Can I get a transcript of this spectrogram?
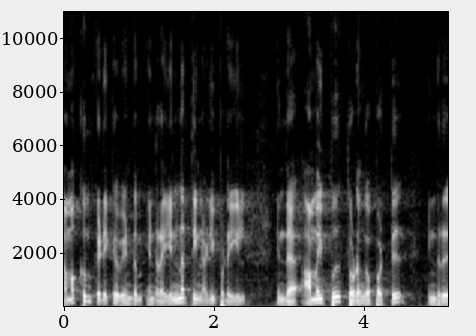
நமக்கும் கிடைக்க வேண்டும் என்ற எண்ணத்தின் அடிப்படையில் இந்த அமைப்பு தொடங்கப்பட்டு இன்று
